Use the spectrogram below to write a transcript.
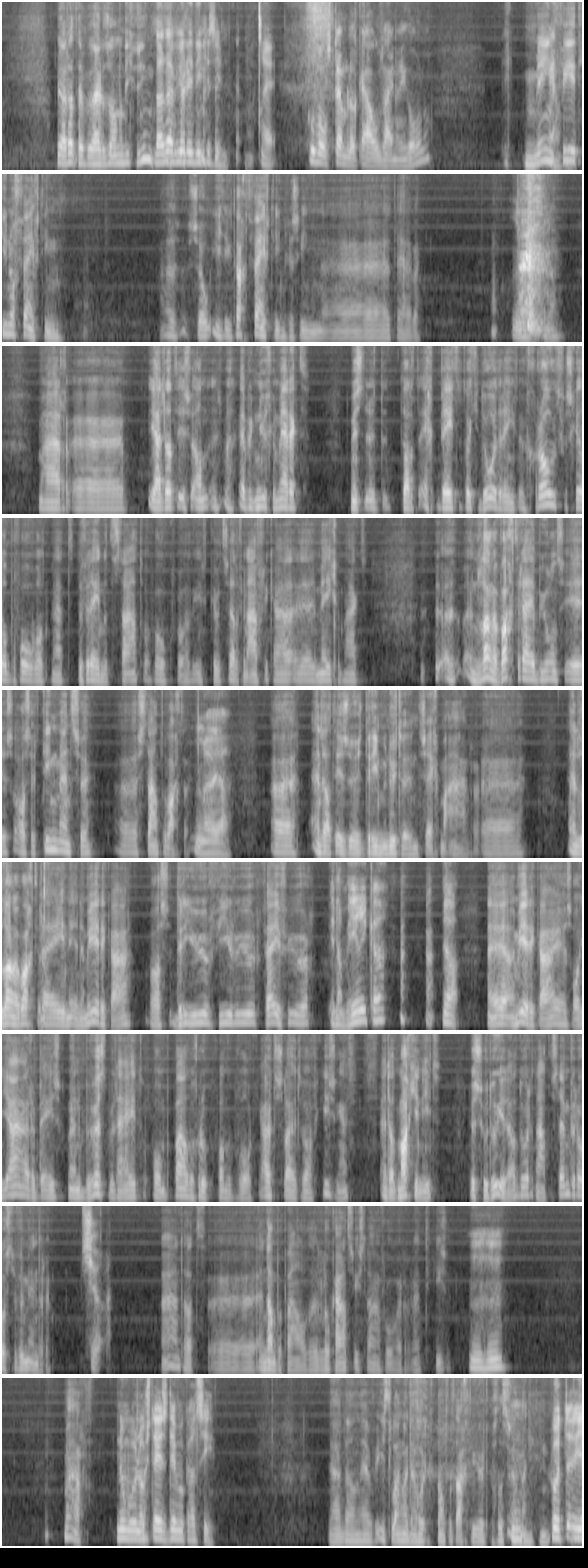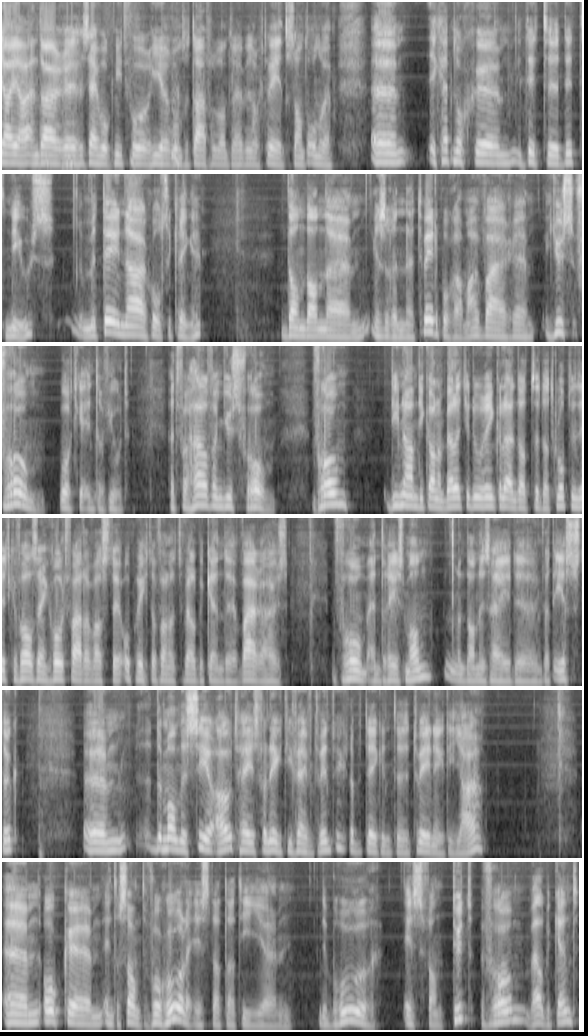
ja, dat hebben wij dus allemaal niet gezien. Dat hebben jullie niet gezien. Nee. Hoeveel stemlokaal zijn er in Goorlen? Ik meen ja. 14 of 15. Uh, zoiets, ik dacht 15 gezien te hebben. Maar ja, dat is, heb ik nu gemerkt Tenminste, dat het echt beter tot je doordringt. Een groot verschil bijvoorbeeld met de Verenigde Staten. Of ook, ik heb het zelf in Afrika meegemaakt. Een lange wachtrij bij ons is als er tien mensen staan te wachten. Nou ja. en dat is dus drie minuten, zeg maar. En lange wachtrijen in Amerika was drie uur, vier uur, vijf uur. In Amerika? Ja. ja. Nee, Amerika is al jaren bezig met een bewust beleid om bepaalde groepen van de bevolking uit te sluiten van verkiezingen. En dat mag je niet. Dus hoe doe je dat? Door het aantal stembureaus te verminderen. Tja. Ja, dat, uh, en dan bepaalde locaties daarvoor uh, te kiezen. Mm -hmm. Maar. Noemen we nog steeds democratie? Ja, dan hebben we iets langer nodig dan tot acht uur. Dus dat zullen we niet doen. Goed, ja, ja, en daar uh, zijn we ook niet voor hier rond de tafel, want we hebben nog twee interessante onderwerpen. Uh, ik heb nog uh, dit, uh, dit nieuws. Meteen na Goldse Kringen. Dan, dan is er een tweede programma waar Jus Vroom wordt geïnterviewd. Het verhaal van Jus Vroom. Vroom die naam die kan een belletje doen rinkelen en dat, dat klopt in dit geval. Zijn grootvader was de oprichter van het welbekende warenhuis Vroom en Dreesman. En dan is hij de, dat eerste stuk. Um, de man is zeer oud, hij is van 1925, dat betekent uh, 92 jaar. Um, ook uh, interessant voor Goorlen is dat, dat hij de broer is van Tuut Vroom, wel bekend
